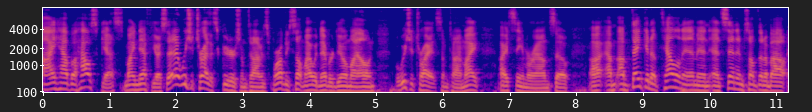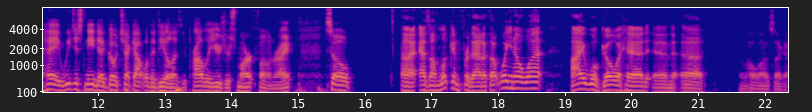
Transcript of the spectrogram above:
I have a house guest, my nephew. I said, hey, we should try the scooter sometime. It's probably something I would never do on my own, but we should try it sometime. I, I see him around. So uh, I'm, I'm thinking of telling him and, and send him something about, hey, we just need to go check out what the deal is. You probably use your smartphone, right? So uh, as I'm looking for that, I thought, well, you know what? I will go ahead and, uh, hold on a second.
